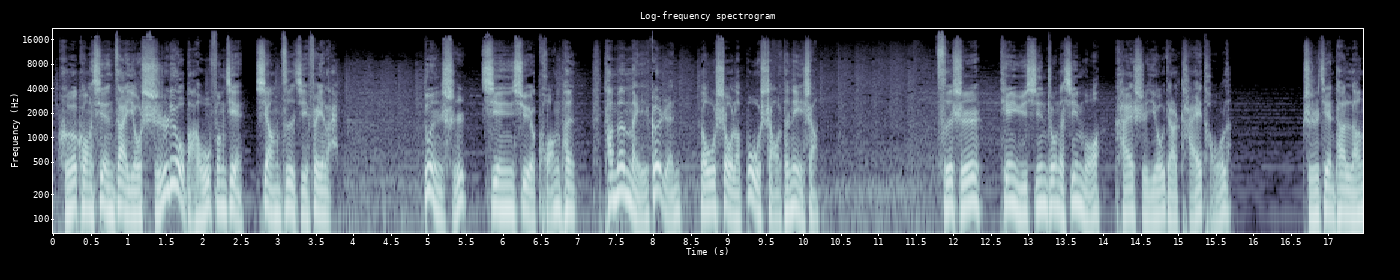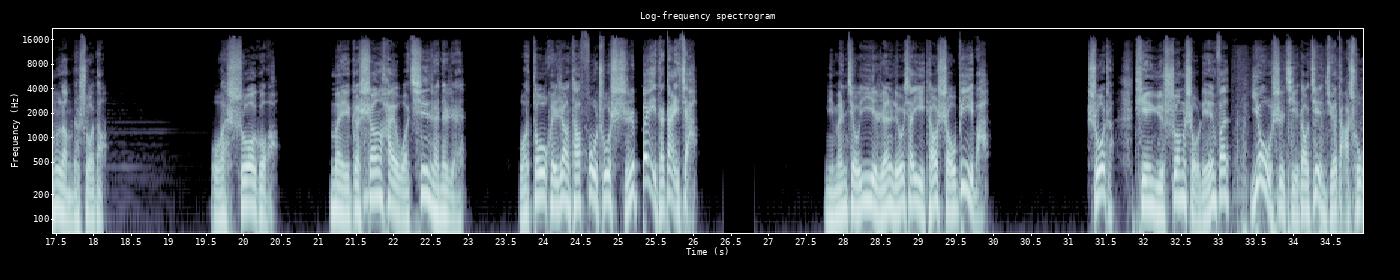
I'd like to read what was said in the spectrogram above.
何况现在有十六把无锋剑向自己飞来，顿时鲜血狂喷，他们每个人都受了不少的内伤。此时。天宇心中的心魔开始有点抬头了，只见他冷冷的说道：“我说过，每个伤害我亲人的人，我都会让他付出十倍的代价。你们就一人留下一条手臂吧。”说着，天宇双手连翻，又是几道剑诀打出。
